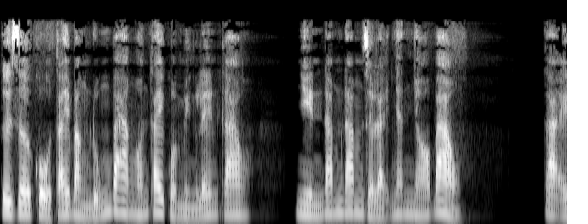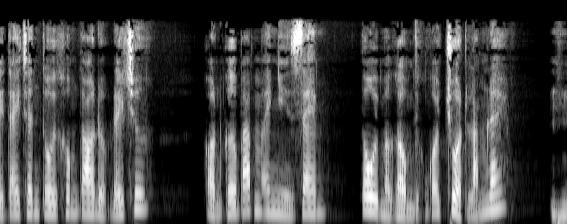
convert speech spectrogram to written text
Tôi giơ cổ tay bằng đúng ba ngón tay của mình lên cao Nhìn đăm đăm rồi lại nhăn nhó bảo Tại tay chân tôi không to được đấy chứ. Còn cơ bắp anh nhìn xem Tôi mà gồng thì cũng có chuột lắm đấy. Ừ,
